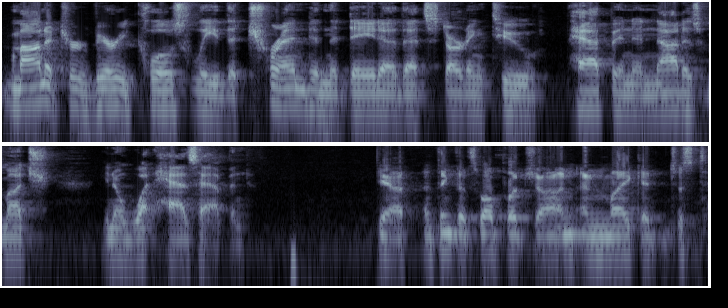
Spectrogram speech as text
monitor very closely the trend in the data that's starting to happen and not as much, you know, what has happened. Yeah, I think that's well put, John and Mike. It just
